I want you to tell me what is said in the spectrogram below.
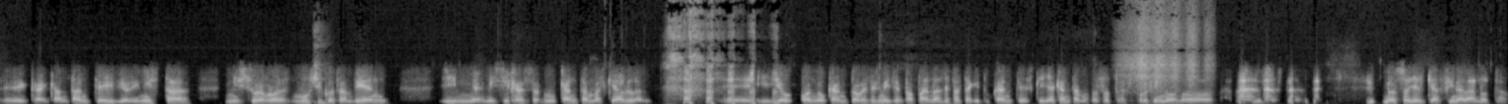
eh, ca- cantante y violinista, mi suegro es músico también, y mi- mis hijas cantan más que hablan. Eh, y yo cuando canto a veces me dicen, papá, no hace falta que tú cantes, que ya cantamos nosotras, porque no, no, no soy el que afina la nota.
